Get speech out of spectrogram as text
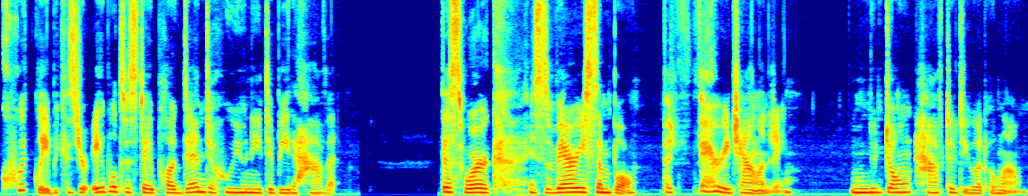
quickly because you're able to stay plugged into who you need to be to have it. This work is very simple, but very challenging. You don't have to do it alone.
